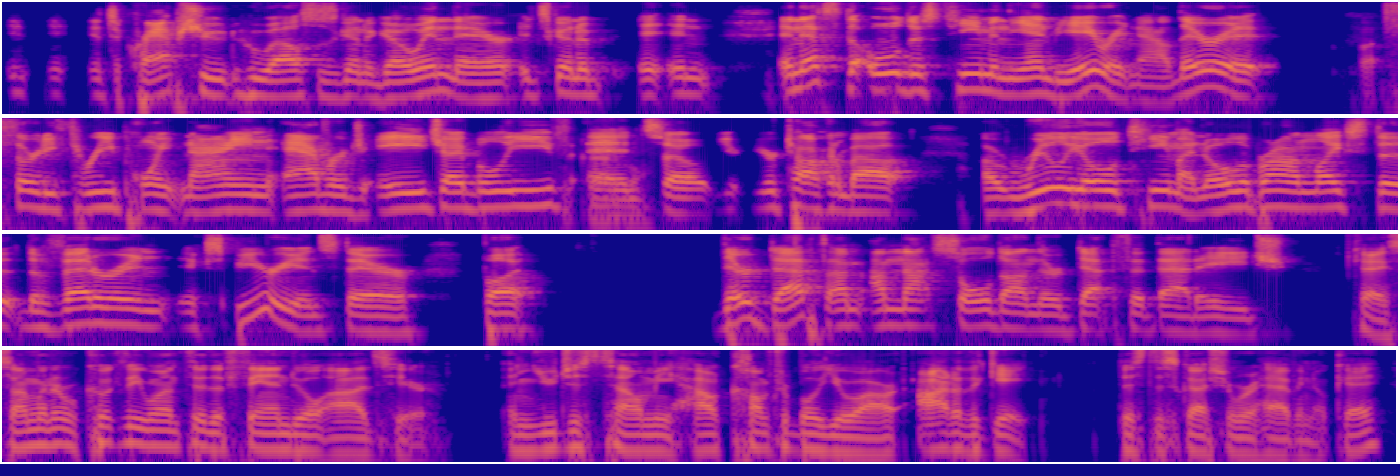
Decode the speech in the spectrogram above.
it, it- it's a crapshoot who else is going to go in there. It's going to and and that's the oldest team in the NBA right now. They're at 33.9 average age, I believe. Incredible. And so you're, you're talking about a really old team. I know LeBron likes the the veteran experience there, but their depth, I'm I'm not sold on their depth at that age. Okay, so I'm going to quickly run through the FanDuel odds here, and you just tell me how comfortable you are out of the gate. This discussion we're having, okay?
